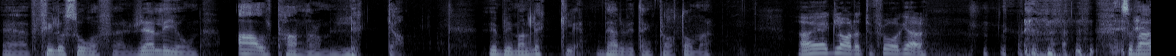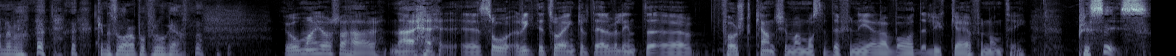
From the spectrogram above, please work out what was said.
eh, filosofer, religion, allt handlar om lycka. Hur blir man lycklig? Det hade vi tänkt prata om här. Ja, jag är glad att du frågar. Så Werner, kan du svara på frågan? Jo, man gör så här. Nej, eh, så, riktigt så enkelt är det väl inte. Eh, Först kanske man måste definiera vad lycka är för någonting. Precis.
